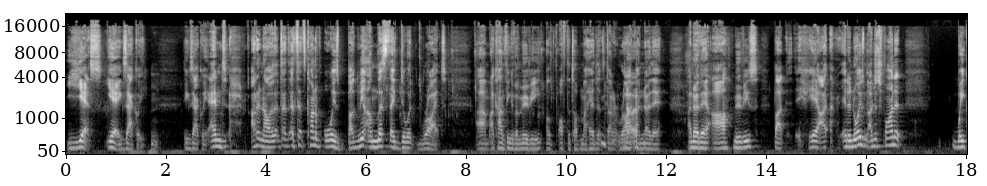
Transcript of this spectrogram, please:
Yes. Yeah. Exactly. Exactly. And I don't know. That, that, that's kind of always bugged me unless they do it right. Um, I can't think of a movie off, off the top of my head that's done it right. I know there, I know there are movies, but yeah, I, it annoys me. I just find it weak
